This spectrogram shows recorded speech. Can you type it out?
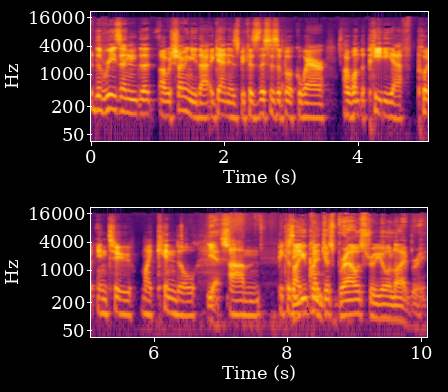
the reason that I was showing you that again is because this is a book where I want the PDF put into my Kindle. Yes. Um, because so I, you can I- just browse through your library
